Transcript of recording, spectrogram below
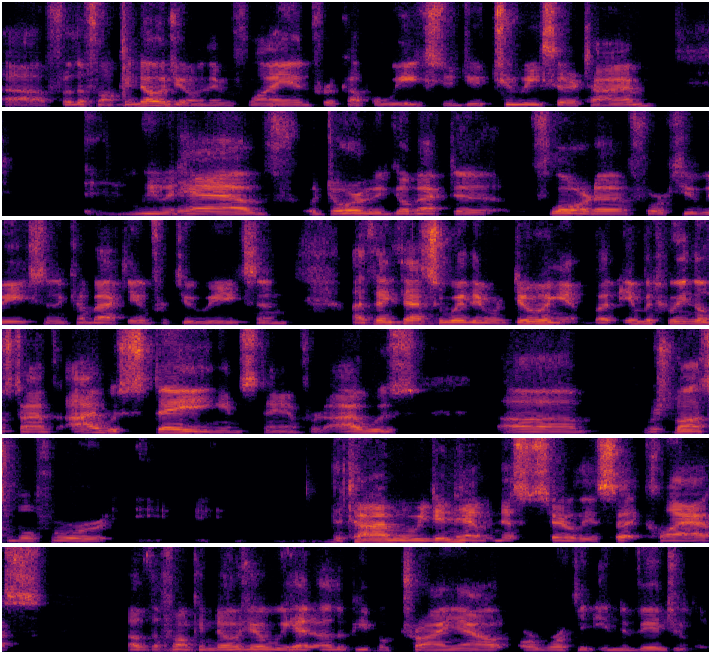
uh, for the Funkin' Dojo, and they would fly in for a couple weeks. You do two weeks at a time. We would have Dory would go back to Florida for two weeks and then come back in for two weeks. And I think that's the way they were doing it. But in between those times, I was staying in Stamford. I was uh, responsible for the time when we didn't have necessarily a set class of the Funkin' Dojo. We had other people trying out or working individually.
